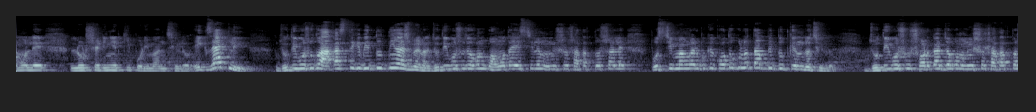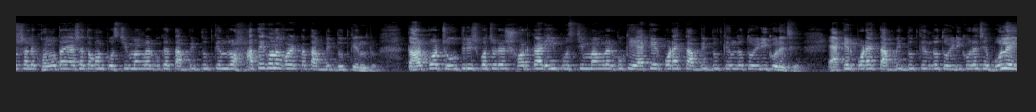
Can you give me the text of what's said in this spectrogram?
আমলে লোডশেডিংয়ের কি পরিমাণ ছিল। এক্স্যাক্টলি জ্যোতি বসু তো আকাশ থেকে বিদ্যুৎ নিয়ে আসবে না। জ্যোতি বসু যখন ক্ষমতায় এসেছিলেন উনিশশো সাতাত্তর সালে, পশ্চিমবাংলার বুকে কতগুলো তাপ বিদ্যুৎ কেন্দ্র ছিল? জ্যোতি বসুর সরকার যখন উনিশশো সাতাত্তর সালে ক্ষমতায় আসে, তখন পশ্চিমবাংলার বুকে তাপবিদ্যুৎ কেন্দ্র, হাতে গোনা কয়েকটা তাপবিদ্যুৎ কেন্দ্র। তারপর চৌত্রিশ বছরের সরকার এই পশ্চিমবাংলার বুকে একের পর এক তাপবিদ্যুৎ কেন্দ্র তৈরি করেছে। একের পর এক তাপবিদ্যুৎ কেন্দ্র তৈরি করেছে বলেই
